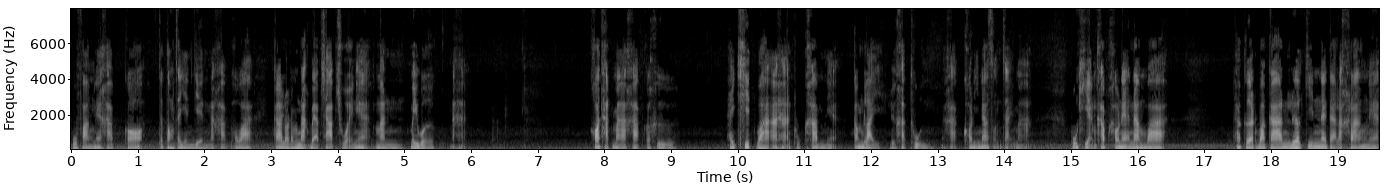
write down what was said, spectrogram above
ผู้ฟังเนี่ยครับก็จะต้องใจเย็นๆนะครับ เพราะว่าการลดน้ำหนักแบบฉาบฉวยเนี่ยมันไม่เวิร์กนะฮะข้อถัดมาครับก็คือ ให้คิดว่าอาหารทุกคำเนี่ยกำไรหรือขาดทุนนะครับข้อนี้น่าสนใจมาก ผู้เขียนครับเขาแนะนำว่า ถ้าเกิดว่าการเลือกกินในแต่ละครั้งเนี่ย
